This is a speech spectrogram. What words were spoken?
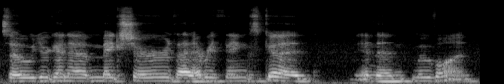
So you're going to make sure that everything's good and then move on.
